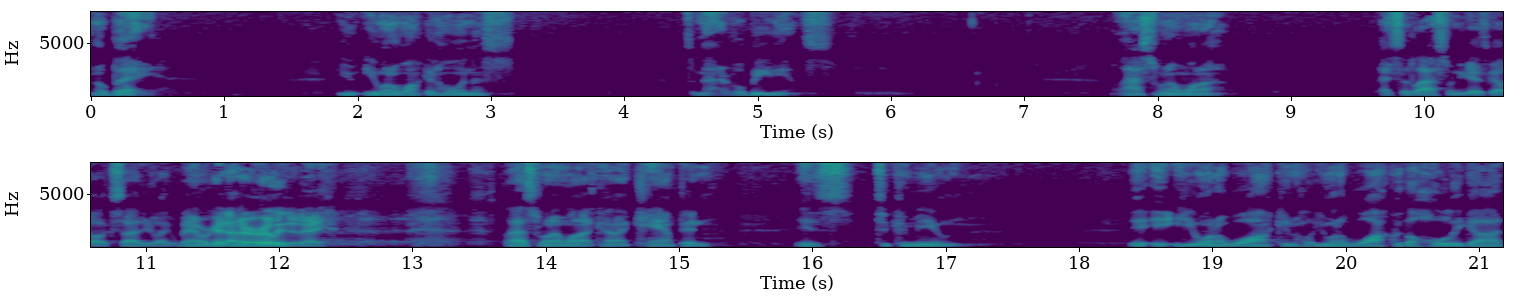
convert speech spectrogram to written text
and obey. You, you want to walk in holiness? It's a matter of obedience. The last one I want to, I said last one, you guys got all excited. You're like, man, we're getting out here early today. last one I want to kind of camp in is to commune. It, it, you want to walk in, you want to walk with a holy God,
